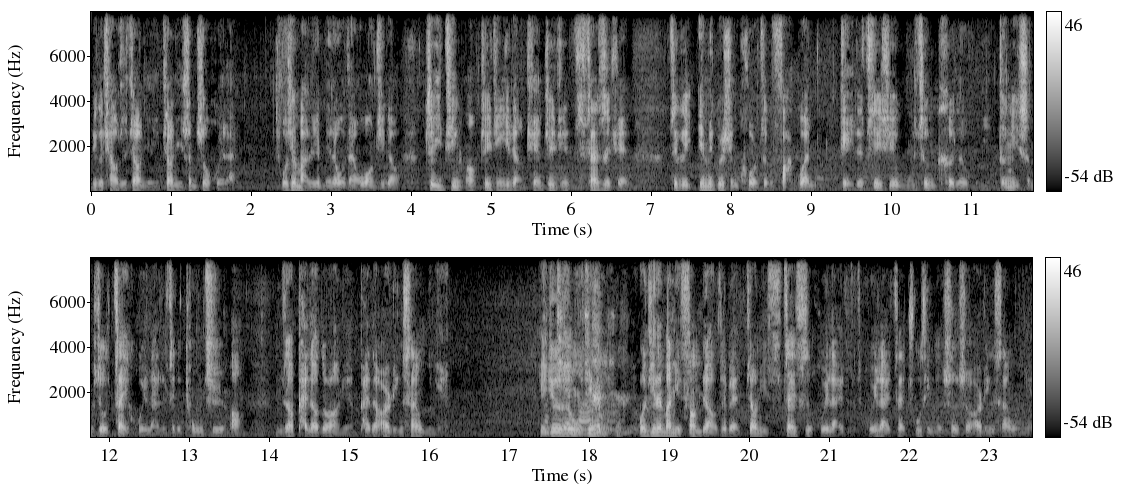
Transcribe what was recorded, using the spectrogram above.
那个条子，叫你叫你什么时候回来。我先把这些没了，我再忘记掉。最近啊，最近一两天，最近三四天，这个 immigration court 这个法官给的这些无政客的，等你什么时候再回来的这个通知啊。你知道排到多少年？排到二零三五年，也就是说，我今天我今天把你放掉，对不对？叫你再次回来，回来再出庭的时候是二零三五年。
